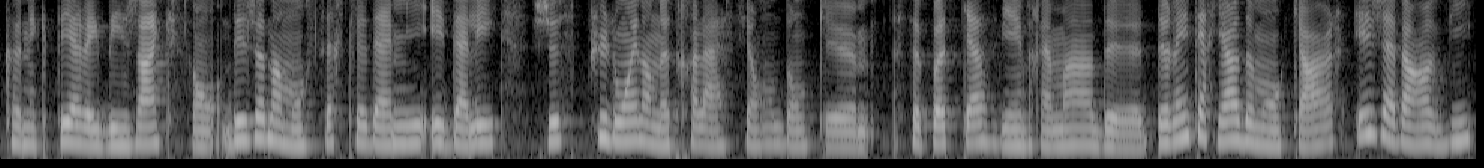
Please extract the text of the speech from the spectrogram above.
connecter avec des gens qui sont déjà dans mon cercle d'amis et d'aller juste plus loin dans notre relation. Donc, euh, ce podcast vient vraiment de, de l'intérieur de mon cœur et j'avais envie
